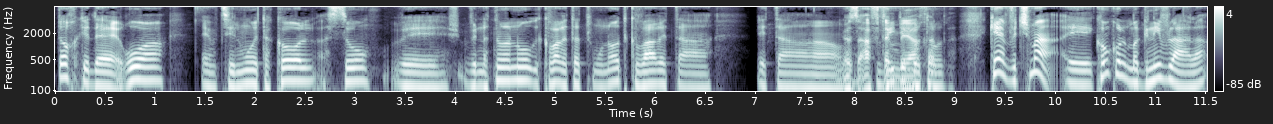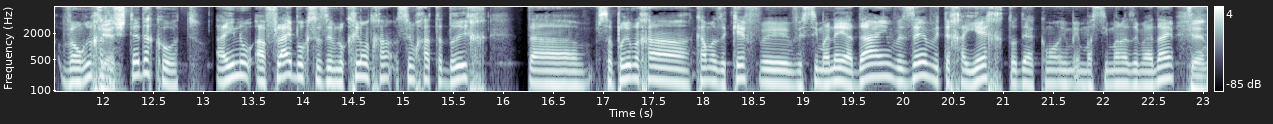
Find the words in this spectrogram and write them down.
תוך כדי האירוע, הם צילמו את הכל, עשו, ו... ונתנו לנו כבר את התמונות, כבר את ה... את ה... אז עפתם ביחד? באותו רגע. כן, ותשמע, אה, קודם כל מגניב לאללה, ואומרים לך כן. זה שתי דקות. היינו, הפלייבוקס הזה, הם לוקחים אותך, עושים לך תדריך, אתה, מספרים לך כמה זה כיף ו- וסימני ידיים וזה, ותחייך, אתה יודע, כמו עם, עם הסימן הזה מהידיים, כן.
